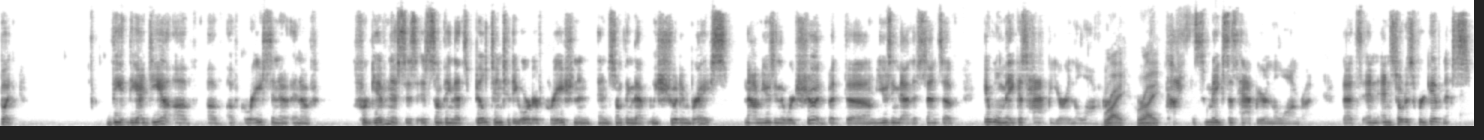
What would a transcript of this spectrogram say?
But the the idea of of, of grace and, and of forgiveness is, is something that's built into the order of creation and, and something that we should embrace. Now, I'm using the word should, but uh, I'm using that in the sense of it will make us happier in the long run. Right, right. Kindness makes us happier in the long run. That's and and so does forgiveness.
